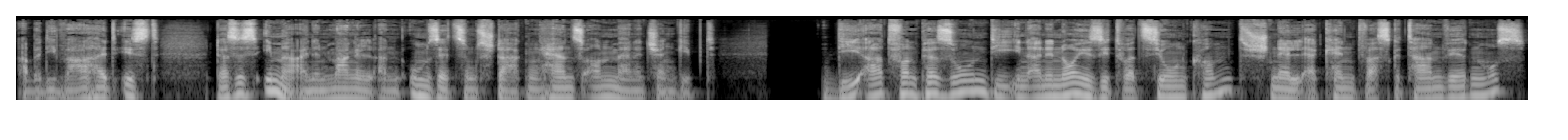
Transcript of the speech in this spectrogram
Aber die Wahrheit ist, dass es immer einen Mangel an umsetzungsstarken Hands-on-Managern gibt. Die Art von Person, die in eine neue Situation kommt, schnell erkennt, was getan werden muss,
